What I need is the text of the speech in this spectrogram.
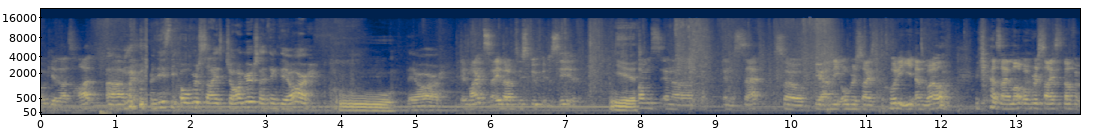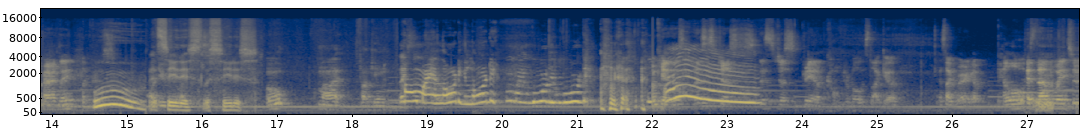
Okay, that's hot. Um, are these the oversized joggers? I think they are. Ooh. They are. It might say, but I'm too stupid to see it. Yeah. Comes in a in a set, so you have the oversized hoodie as well. Because I love oversized stuff apparently. Ooh. Let's see this. Let's see this. Oh my fucking. Oh my lordy lordy. Oh my lordy lord. okay, this, this is just this is just straight up comfortable. It's like a. It's like wearing a pillow. Is that the way to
